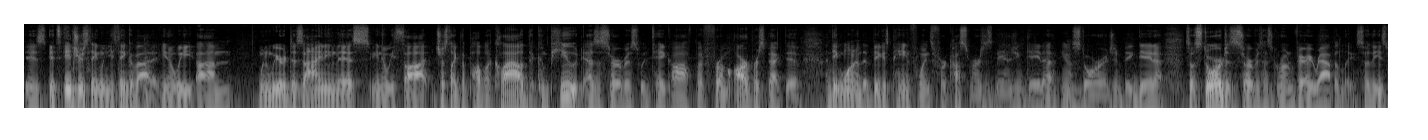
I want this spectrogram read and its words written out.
is, it's interesting when you think about it. You know, we, um, when we were designing this, you know, we thought just like the public cloud, the compute as a service would take off. But from our perspective, I think one of the biggest pain points for customers is managing data, you know, storage and big data. So storage as a service has grown very rapidly. So these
